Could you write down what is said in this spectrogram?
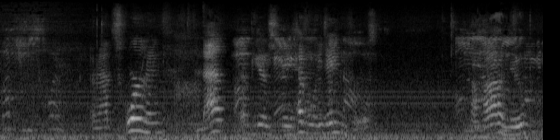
but you swear. I'm not squirming, and that appears to be heavily dangerous. Haha, noob.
